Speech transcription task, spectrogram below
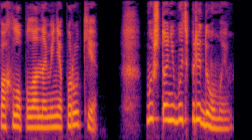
похлопала она меня по руке. Мы что-нибудь придумаем.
